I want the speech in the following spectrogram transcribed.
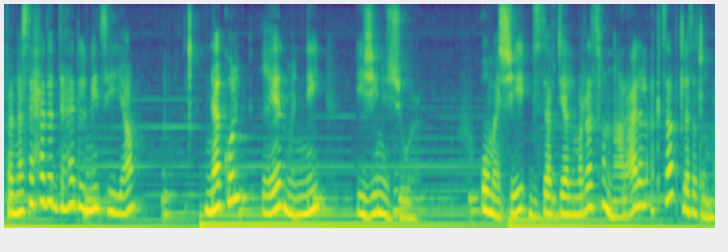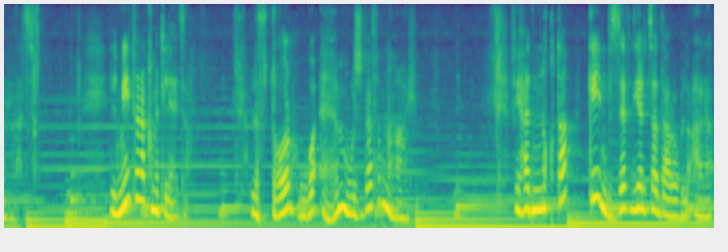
فالنصيحة ضد هذا الميت هي ناكل غير مني يجيني الجوع. وماشي بزاف ديال المرات في النهار على الأكثر ثلاثة المرات. الميت رقم ثلاثة. الفطور هو أهم وجبة في النهار. في هذه النقطة كاين بزاف ديال تضارب الآراء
